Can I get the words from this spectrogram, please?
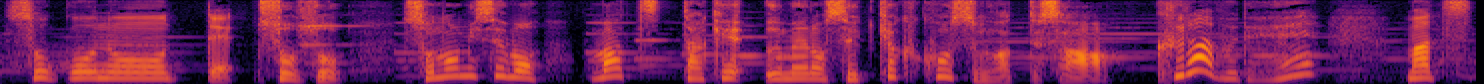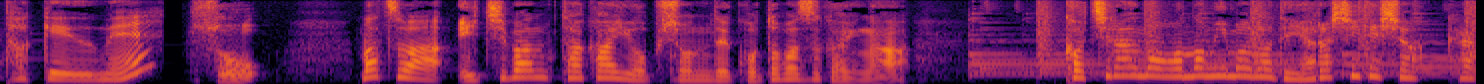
そこのって。そうそう。その店も松竹梅の接客コースがあってさ。クラブで？松竹梅？そう。松は一番高いオプションで言葉遣いが「こちらのお飲み物でよろしいでしょうか?」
